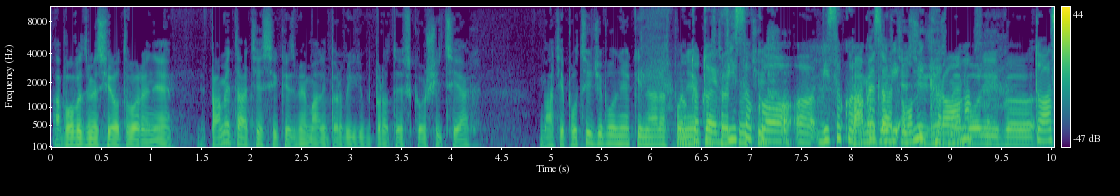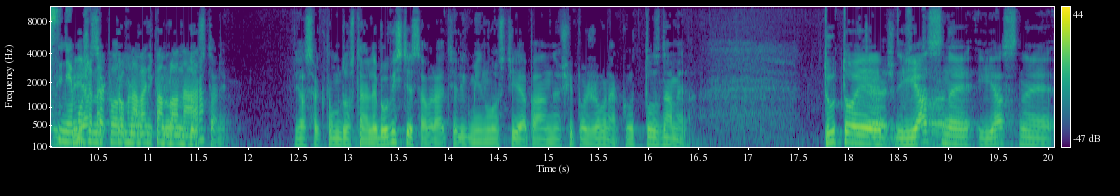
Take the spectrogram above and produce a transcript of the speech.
A povedzme si otvorene, Pamätáte si, keď sme mali prvý protest v Košiciach? Máte pocit, že bol nejaký náraz po no, toto je vysoko, uh, vysoko nakazlivý Omikron. V... To asi nemôžeme ja porovnávať, pán Blanár. Dostanem. Ja sa k tomu dostanem, lebo vy ste sa vrátili k minulosti a pán Šipoš rovnako. To znamená, tuto je jasné, jasné uh,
